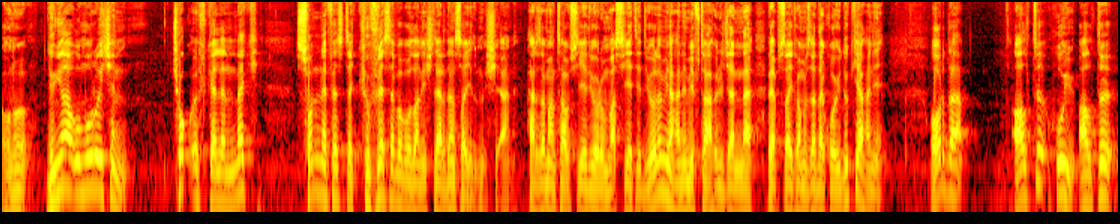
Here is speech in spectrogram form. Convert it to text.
onu dünya umuru için çok öfkelenmek son nefeste küfre sebep olan işlerden sayılmış yani. Her zaman tavsiye ediyorum, vasiyet ediyorum ya hani Miftahül Cenne web sayfamıza da koyduk ya hani. Orada altı huy, altı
